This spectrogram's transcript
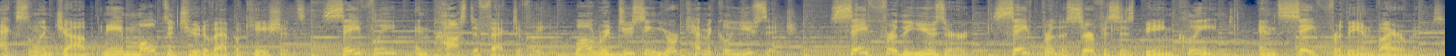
excellent job in a multitude of applications, safely and cost effectively, while reducing your chemical usage. Safe for the user, safe for the surfaces being cleaned, and safe for the environment.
